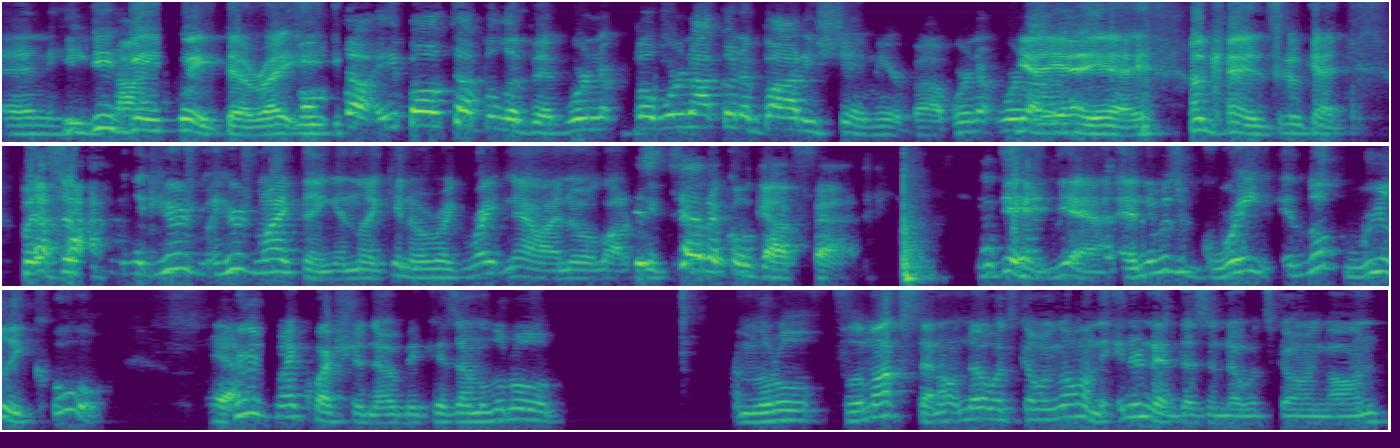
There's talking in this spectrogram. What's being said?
and he, he did gain weight though, right? He bulked, up, he bulked up a little bit. We're not, but we're not going to body shame here, Bob. We're not. We're yeah, not, yeah, yeah, yeah. Okay, it's okay. But so, like, here's here's my thing, and like you know, like right now, I know a lot of his people, tentacle got fat. He did, yeah, and it was great. It looked really cool. Yeah. Here's my question though, because I'm a little, I'm a little flummoxed. I don't know what's going on. The internet doesn't know what's going on.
